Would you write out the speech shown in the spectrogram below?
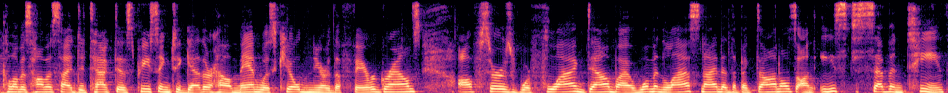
Columbus homicide detectives piecing together how a man was killed near the fairgrounds. Officers were flagged down by a woman last night at the McDonald's on East 17th.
